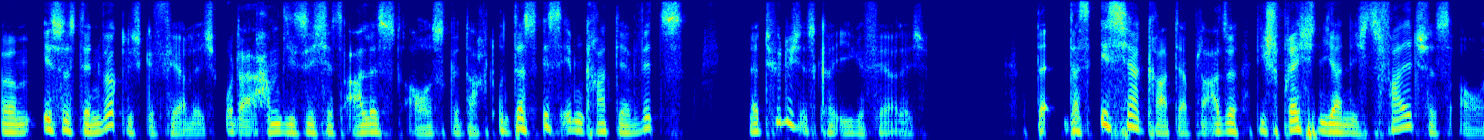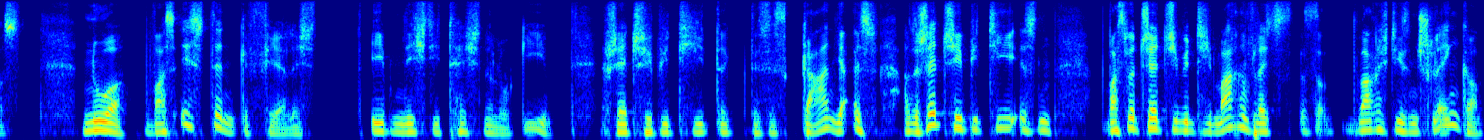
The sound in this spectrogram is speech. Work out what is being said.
ähm, ist es denn wirklich gefährlich oder haben die sich jetzt alles ausgedacht? Und das ist eben gerade der Witz. Natürlich ist KI gefährlich. Das ist ja gerade der Plan. Also die sprechen ja nichts Falsches aus. Nur, was ist denn gefährlich? Eben nicht die Technologie. ChatGPT, das ist gar nicht. Also ChatGPT ist ein, was wird ChatGPT machen? Vielleicht mache ich diesen Schlenker.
